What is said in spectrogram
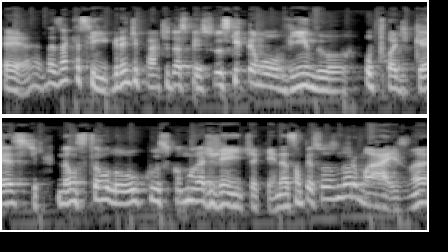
É, mas é que assim, grande parte das pessoas que estão ouvindo o podcast não são loucos como a gente aqui, né? São pessoas normais, né?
